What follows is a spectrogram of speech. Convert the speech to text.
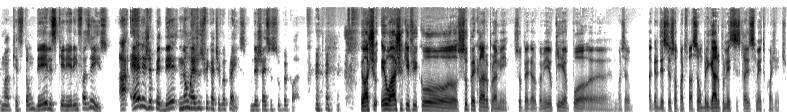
uma questão deles quererem fazer isso. A LGPD não é justificativa para isso. Vamos deixar isso super claro. eu, acho, eu acho que ficou super claro para mim. Super claro para mim. Eu queria, pô, uh, Marcelo, agradecer a sua participação. Obrigado por esse esclarecimento com a gente.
